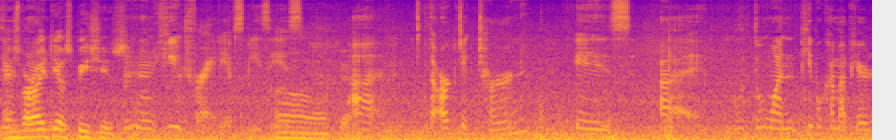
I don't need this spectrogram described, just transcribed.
there's and variety one- of species. Mhm, Huge variety of species. Oh, okay. Um, the Arctic tern is uh, the one people come up here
